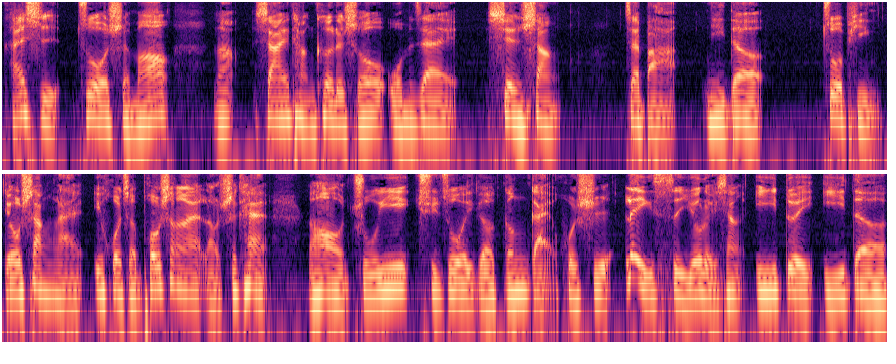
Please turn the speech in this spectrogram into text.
开始做什么。那下一堂课的时候，我们在线上再把你的作品丢上来，亦或者 PO 上来，老师看，然后逐一去做一个更改，或是类似有点像一对一的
